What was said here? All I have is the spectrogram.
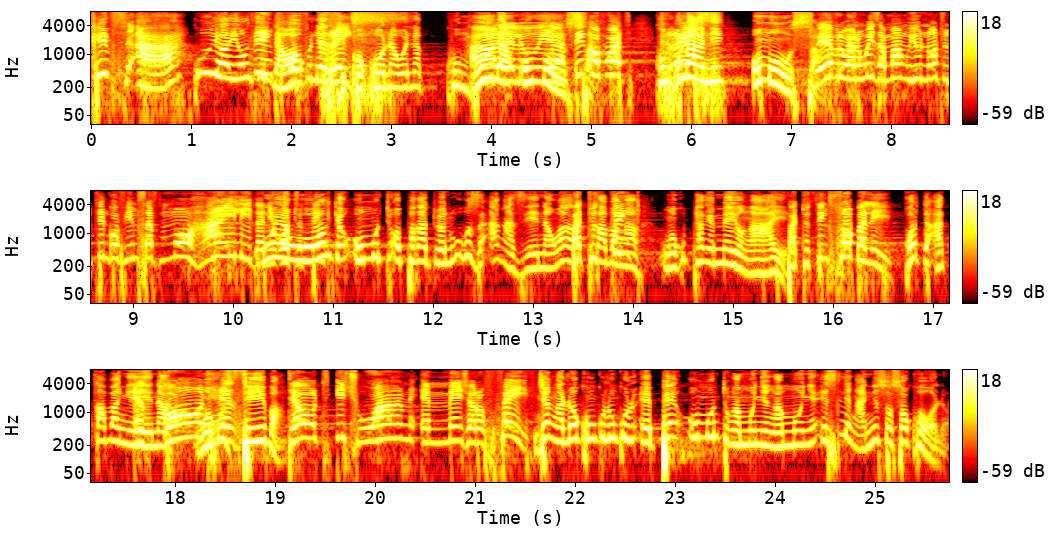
gifts are, think of grace. khona wena khumbula hallelujah. Think of what? Grace. Umusa To everyone who is among you, not to think of himself more highly than he kuye ought to think, wonke umuntu ophakathi wenu ukuze angazi yena But to wacabanga ngokuphakemeyo ngaye but to think soberly, kodwa acabange as yena God has ngokuzithiba dealt each one a measure of faith. njengalokhu unkulunkulu ephe umuntu ngamunye ngamunye isilinganiso sokholo.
